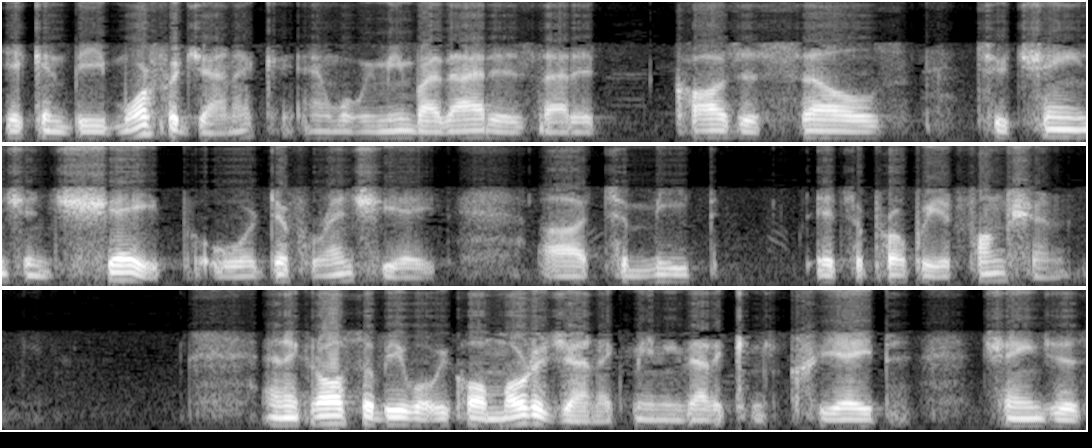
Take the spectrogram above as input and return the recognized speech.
it can be morphogenic, and what we mean by that is that it causes cells to change in shape or differentiate uh, to meet its appropriate function. And it could also be what we call motogenic, meaning that it can create changes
